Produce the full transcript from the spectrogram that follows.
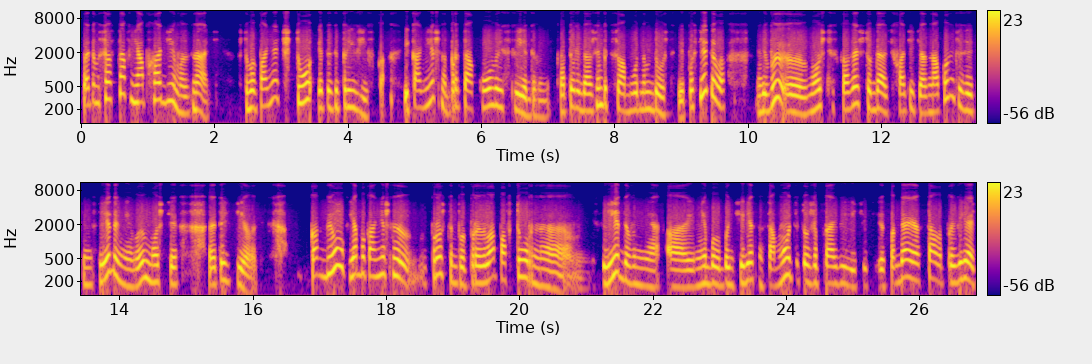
Поэтому состав необходимо знать чтобы понять, что это за прививка. И, конечно, протоколы исследований, которые должны быть в свободном доступе. После этого вы э, можете сказать, что да, если хотите ознакомиться с этим исследованием, вы можете это сделать. Как биолог я бы, конечно, просто бы провела повторное исследования, а, и мне было бы интересно самой это тоже проверить. Когда я стала проверять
